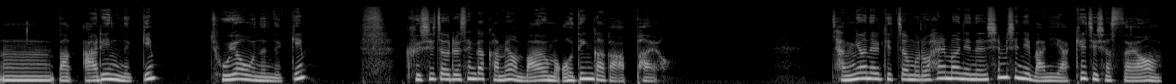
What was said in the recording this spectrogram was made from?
음, 막 아린 느낌? 조여오는 느낌? 그 시절을 생각하면 마음 어딘가가 아파요. 작년을 기점으로 할머니는 심신이 많이 약해지셨어요.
